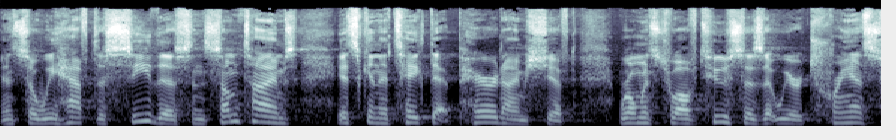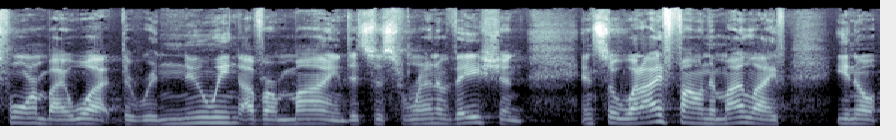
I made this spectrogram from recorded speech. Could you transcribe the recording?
And so we have to see this, and sometimes it's going to take that paradigm shift. Romans 12, 2 says that we are transformed by what? The renewing of our mind. It's this renovation. And so, what I found in my life, you know,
